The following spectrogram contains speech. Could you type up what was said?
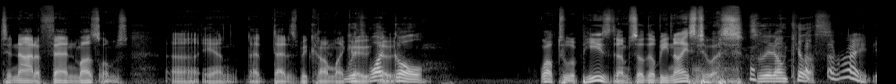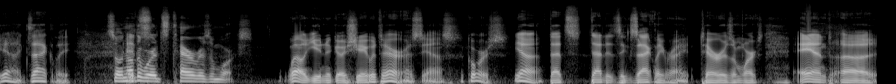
to not offend Muslims, uh, and that that has become like With a, what a- goal? Well, to appease them so they'll be nice to us. So they don't kill us. right? Yeah, exactly. So in other words, terrorism works. Well, you negotiate with terrorists. Yes, of course. Yeah, that's that is exactly right. Terrorism works, and uh,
